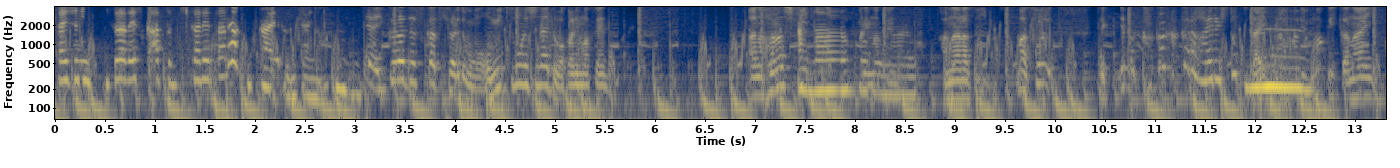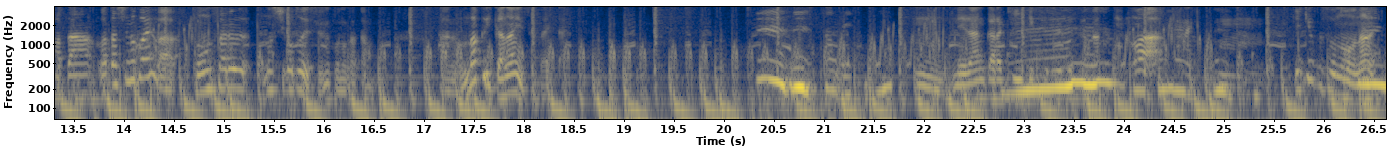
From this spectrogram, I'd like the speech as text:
最初にいくらですか？と聞かれたら答えるみたいな。うんいやいくらですか？って聞かれてもお見積もりしないと分かりませんとかねあの話聞あ、いて分かりません。必ず言います。まあそういう、でやっぱり価格から入る人って大体あんまりうまくいかないパターン、私の場合はコンサルの仕事ですよね、この方も。あのうまくいかないんですよ、大体。うんうん、そうですね。うん、値段から聞いてくれる方っていうのは、ううんん、結局その、なうん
